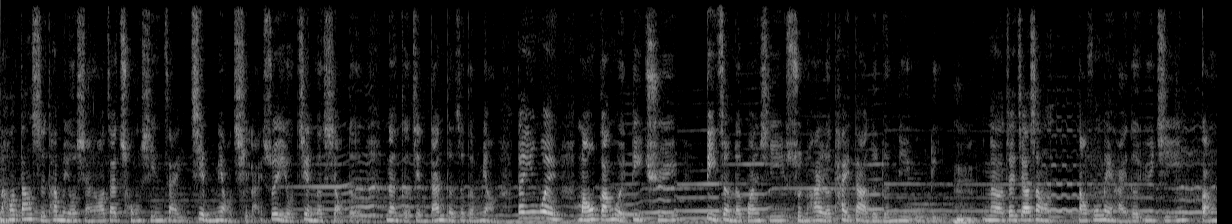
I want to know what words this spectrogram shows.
然后当时他们有想要再重新再建庙起来，所以有建了小的那个简单的这个庙。但因为毛港尾地区地震的关系，损害了太大的人力物力。嗯，那再加上。岛夫内海的淤积，港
